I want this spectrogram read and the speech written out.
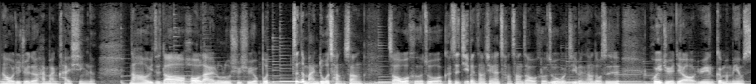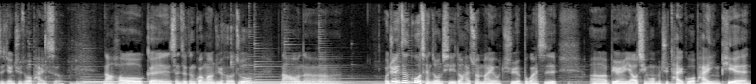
那我就觉得还蛮开心的。然后一直到后来，陆陆续续有不真的蛮多厂商找我合作，可是基本上现在厂商找我合作，我基本上都是回绝掉，因为根本没有时间去做拍摄。然后跟甚至跟观光局合作，然后呢，我觉得这个过程中其实都还算蛮有趣的，不管是呃别人邀请我们去泰国拍影片。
